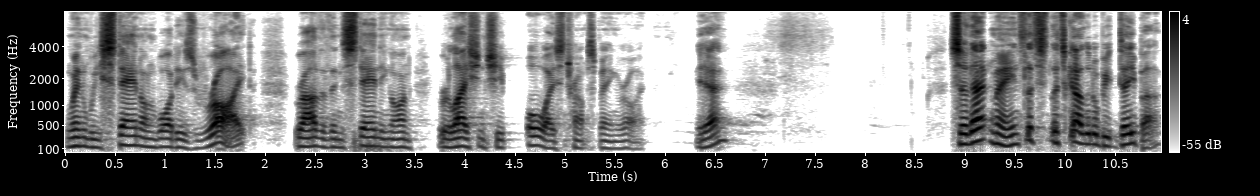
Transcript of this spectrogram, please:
when we stand on what is right rather than standing on relationship always trumps being right. Yeah? So that means, let's, let's go a little bit deeper.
